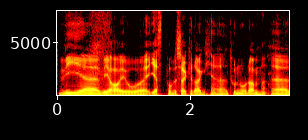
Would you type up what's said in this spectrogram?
Vi, eh, vi har jo gjest på besøk i dag, eh, Tor Nordam. Eh,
